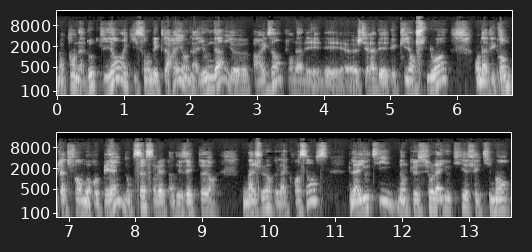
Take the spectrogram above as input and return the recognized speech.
Maintenant, on a d'autres clients hein, qui sont déclarés. On a Hyundai, euh, par exemple. On a des, euh, je dirais des, clients chinois. On a des grandes plateformes européennes. Donc ça, ça va être un des vecteurs majeurs de la croissance. L'IoT, donc euh, sur l'IoT, effectivement,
